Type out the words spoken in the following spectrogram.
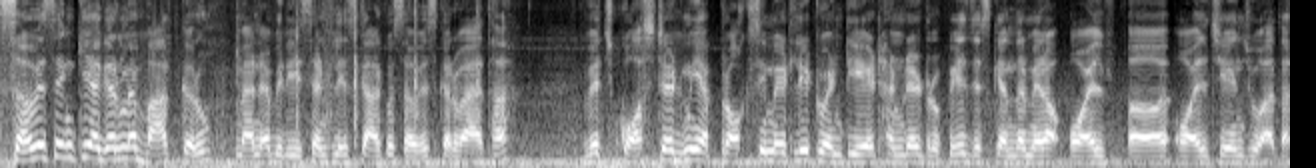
सर्विसिंग की अगर मैं बात करूँ, मैंने अभी रिसेंटली इस कार को सर्विस करवाया था। Which costed me approximately twenty eight hundred rupees जिसके अंदर मेरा ऑयल ऑयल चेंज हुआ था।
